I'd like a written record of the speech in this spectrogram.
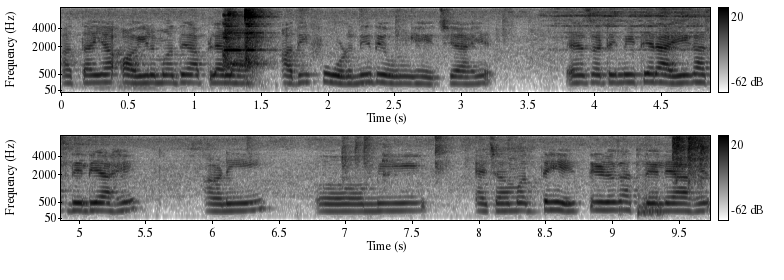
आता या ऑइलमध्ये आपल्याला आधी फोडणी देऊन घ्यायची आहे. त्यासाठी मी इथे राई घातलेली आहे आणि मी याच्यामध्ये तीळ घातलेले आहेत.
